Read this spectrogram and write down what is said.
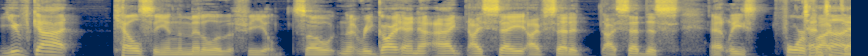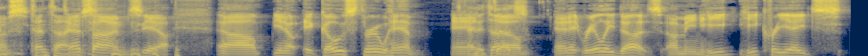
You've got Kelce in the middle of the field. So regard, and I, I say, I've said it, I said this at least four or ten five times, times. Ten times. Ten times, yeah. um, you know, it goes through him. And, and it does. Um, and it really does. I mean, he he creates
